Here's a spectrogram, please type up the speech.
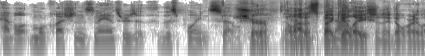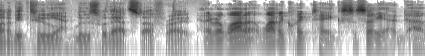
have a lot more questions than answers at this point, so Sure, a lot of speculation. I don't really want to be too Yeah. loose with that stuff, right? there were a lot of a lot of quick takes. So yeah, uh,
